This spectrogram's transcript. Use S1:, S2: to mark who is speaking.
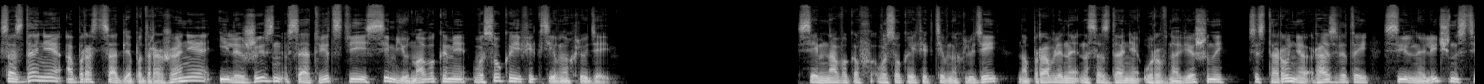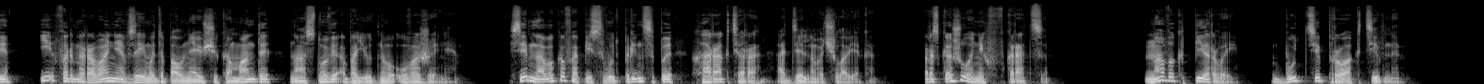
S1: Создание образца для подражания или жизнь в соответствии с семью навыками высокоэффективных людей. Семь навыков высокоэффективных людей направлены на создание уравновешенной, всесторонне развитой, сильной личности и формирование взаимодополняющей команды на основе обоюдного уважения. Семь навыков описывают принципы характера отдельного человека. Расскажу о них вкратце. Навык первый. Будьте проактивны.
